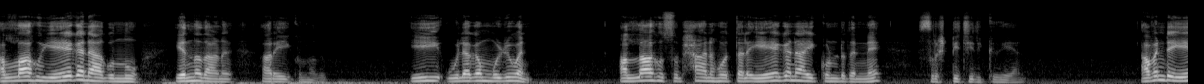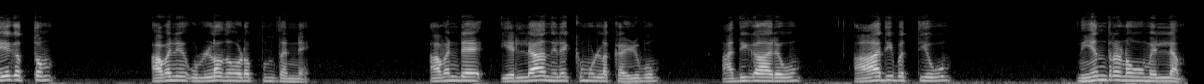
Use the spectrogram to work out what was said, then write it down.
അള്ളാഹു ഏകനാകുന്നു എന്നതാണ് അറിയിക്കുന്നത്. ഈ ഉലകം മുഴുവൻ അള്ളാഹു സുബാനുഹോത്തല ഏകനായിക്കൊണ്ട് തന്നെ സൃഷ്ടിച്ചിരിക്കുകയാണ്. അവന്റെ ഏകത്വം അവന് ഉള്ളതോടൊപ്പം തന്നെ. അവന്റെ എല്ലാ നിലയ്ക്കുമുള്ള കഴിവും അധികാരവും ആധിപത്യവും നിയന്ത്രണവുമെല്ലാം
